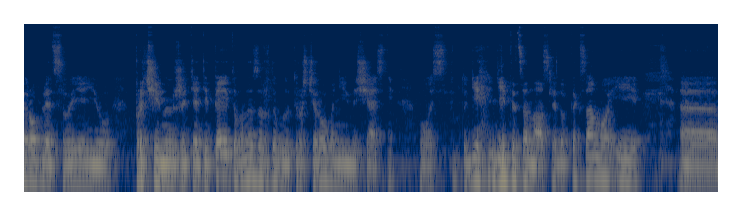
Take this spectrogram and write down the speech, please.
роблять своєю причиною життя дітей, то вони завжди будуть розчаровані і нещасні. Ось, тобто ді- діти це наслідок. Так само і е,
